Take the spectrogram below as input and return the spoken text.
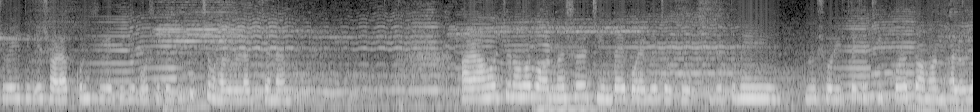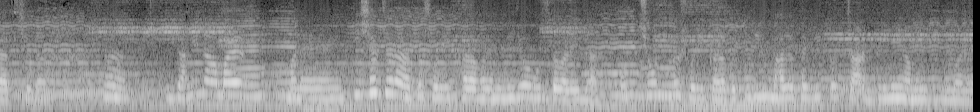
শুয়েই থেকে, সারাক্ষণ শুয়ে থেকে, বসে থেকে, কিচ্ছু ভালো লাগছে না। আর আমার জন্য আমার বর্মাশয়ের চিন্তায় পড়ে গেছে খুব, যে তুমি শরীরটাকে ঠিক করে তো আমার ভালো লাগছে না। হ্যাঁ জানি না আমার মানে কিসের জন্য এত শরীর খারাপ হয় আমি নিজেও বুঝতে পারি না। প্রচণ্ড শরীর খারাপ হয়। দুদিন ভালো থাকি তো চার দিনে আমি মানে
